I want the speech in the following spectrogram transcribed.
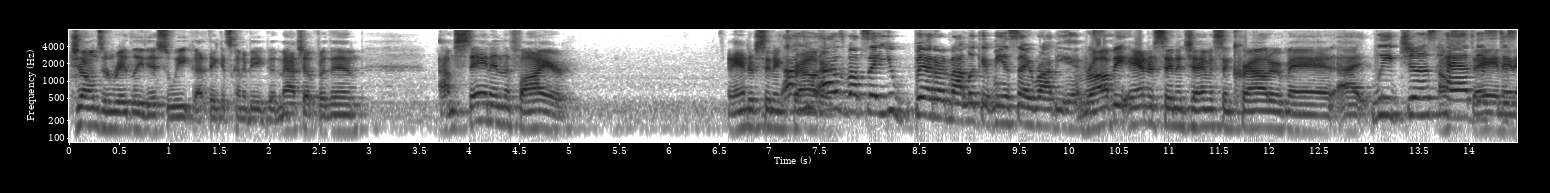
Jones and Ridley this week. I think it's going to be a good matchup for them. I'm staying in the fire. Anderson and Crowder. I was about to say you better not look at me and say Robbie Anderson. Robbie Anderson and Jamison Crowder, man. I We just I'm had this staying in it.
